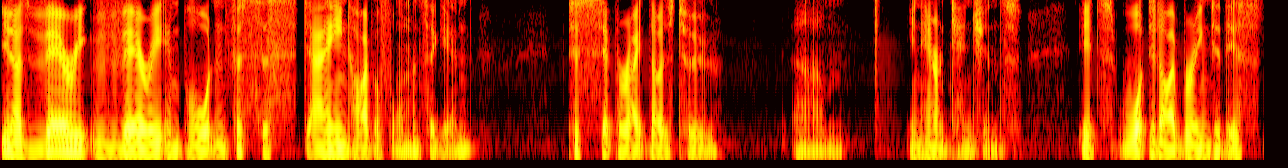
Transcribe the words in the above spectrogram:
you know, it's very, very important for sustained high performance again to separate those two um, inherent tensions. It's what did I bring to this?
